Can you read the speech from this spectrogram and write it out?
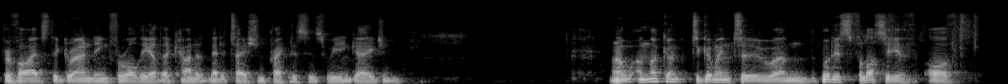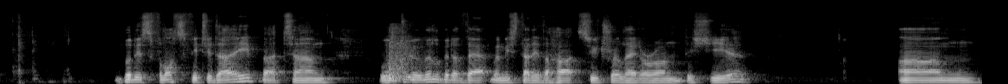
provides the grounding for all the other kind of meditation practices we engage in. And I'm not going to go into um, the Buddhist philosophy of, of, Buddhist philosophy today, but um, We'll do a little bit of that when we study the Heart Sutra later on this year. Um,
